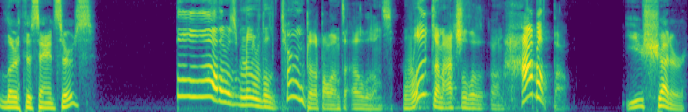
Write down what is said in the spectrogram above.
Lerthus answers. The others merely turn people into aliens. We can actually inhabit them. You shudder.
